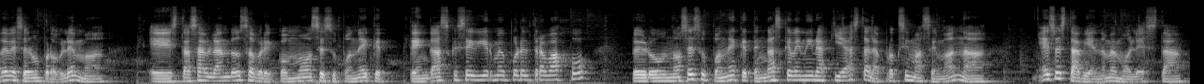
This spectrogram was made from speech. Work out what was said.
debe ser un problema. Eh, estás hablando sobre cómo se supone que tengas que seguirme por el trabajo, pero no se supone que tengas que venir aquí hasta la próxima semana. Eso está bien, no me molesta.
